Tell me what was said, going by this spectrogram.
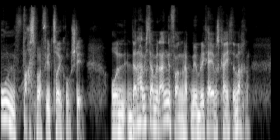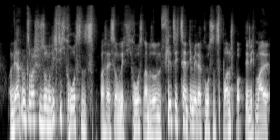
unfassbar viel Zeug rumstehen. Und dann habe ich damit angefangen und habe mir überlegt, hey, was kann ich denn machen? Und wir hatten zum Beispiel so einen richtig großen, was heißt so einen richtig großen, aber so einen 40 Zentimeter großen Spongebob, den ich mal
